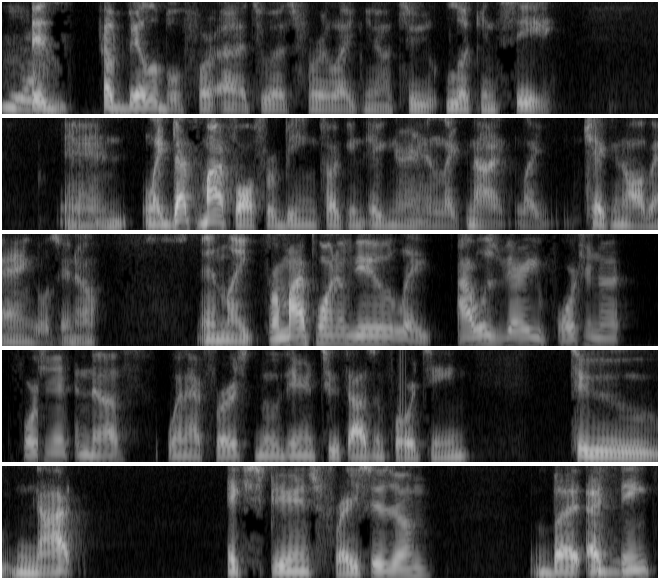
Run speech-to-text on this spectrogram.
Yeah. is available for uh to us for like you know to look and see. And like that's my fault for being fucking ignorant and like not like checking all the angles, you know. And like from my point of view, like I was very fortunate fortunate enough when I first moved here in 2014 to not experience racism, but I Mhm. think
